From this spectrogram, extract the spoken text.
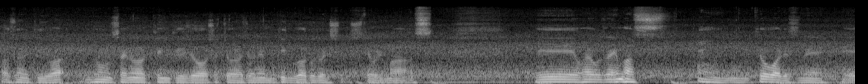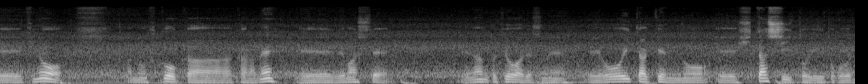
パーソナリティは日本才能学研究所社長ラジオネームキングがお届けしております。えーおはようございます、うん、今日はですね、えー昨日あの福岡からね、えー出ましてえーなんと今日はですね、えー大分県の、えー日田市というところに、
